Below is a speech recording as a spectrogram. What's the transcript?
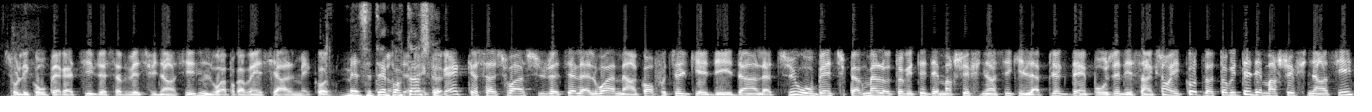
sur les coopératives de services financiers, une loi provinciale. Mais écoute. Mais c'est important, C'est correct que ça soit assujetti à la loi, mais encore faut-il qu'il y ait des dents là-dessus, ou bien tu permets à l'autorité des marchés financiers qui l'applique d'imposer des sanctions. Écoute, l'autorité des marchés financiers,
